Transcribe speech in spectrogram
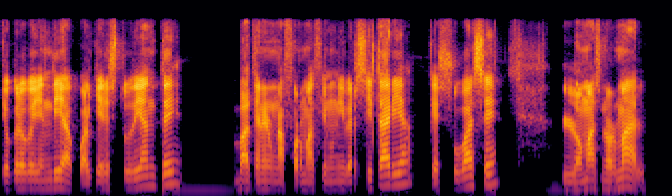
Yo creo que hoy en día cualquier estudiante va a tener una formación universitaria, que es su base. Lo más normal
